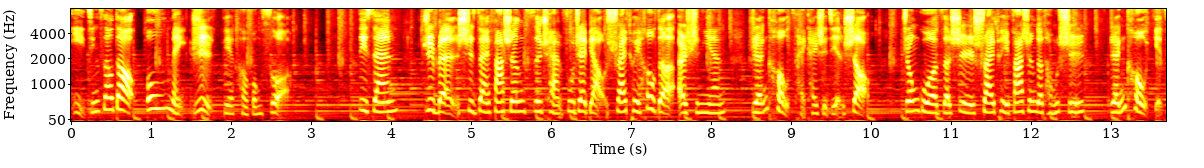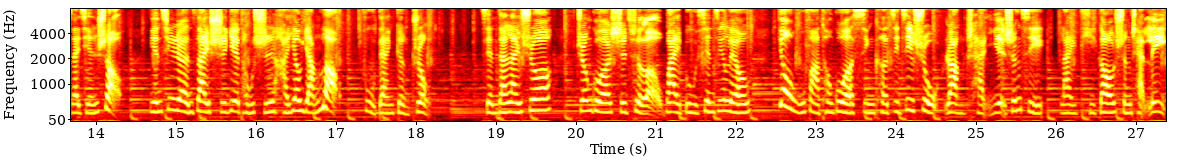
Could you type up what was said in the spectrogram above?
已经遭到欧美日联合封锁。第三。日本是在发生资产负债表衰退后的二十年，人口才开始减少；中国则是衰退发生的同时，人口也在减少，年轻人在失业同时还要养老，负担更重。简单来说，中国失去了外部现金流，又无法通过新科技技术让产业升级来提高生产力，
